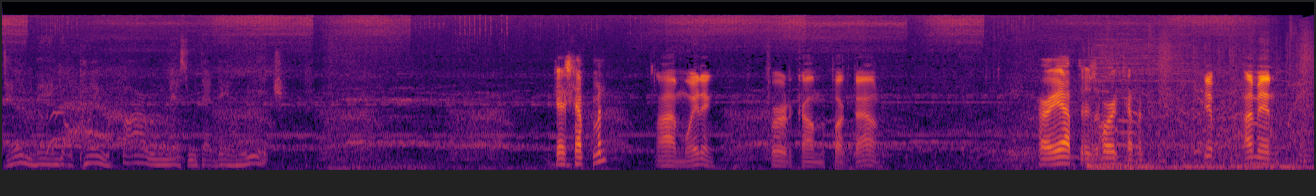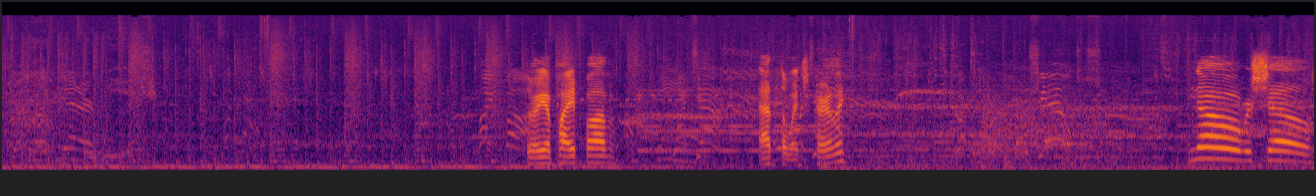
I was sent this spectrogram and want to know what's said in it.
Tell you, man, y'all playing with fire when messing with that damn witch. You guys coming? I'm waiting for her to calm the fuck down. Hurry up, there's a horde coming. Yep, I'm in. Throwing a pipe bomb at the witch, apparently. No, Rochelle.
